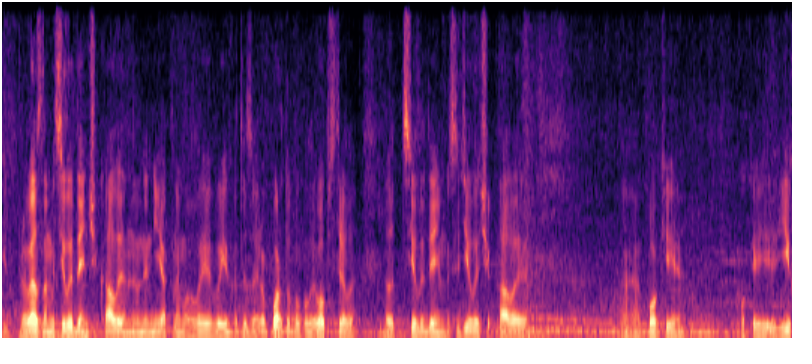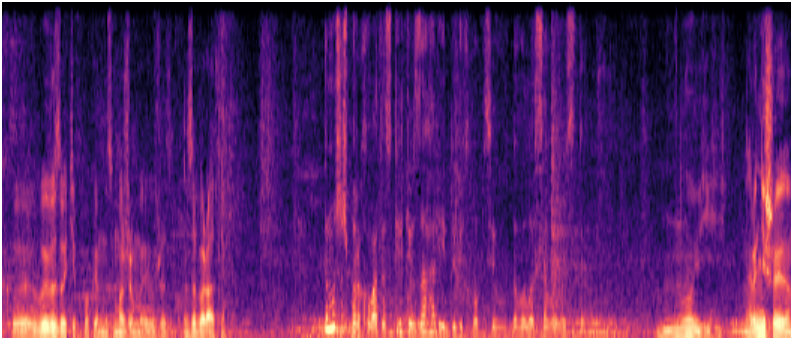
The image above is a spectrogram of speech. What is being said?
Їх привезли. Ми цілий день чекали, вони ніяк не могли виїхати з аеропорту, бо були обстріли. От цілий день ми сиділи, чекали, е, поки, поки їх е, вивезуть і поки ми зможемо їх вже забирати. Ти можеш порахувати, скільки взагалі тобі хлопців довелося вивезти? Ну і раніше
